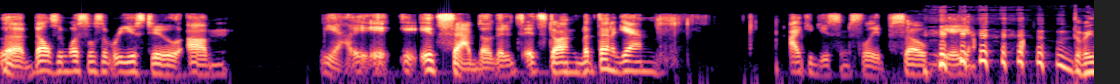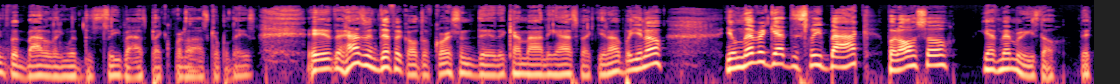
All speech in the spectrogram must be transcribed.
the bells and whistles that we're used to. Um, yeah, it, it, it's sad though that it's it's done. But then again, I could use some sleep. So yeah, know, Dwayne's been battling with the sleep aspect for the last couple of days. It has been difficult, of course, in the, the compounding aspect, you know. But you know, you'll never get the sleep back. But also, you have memories though that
